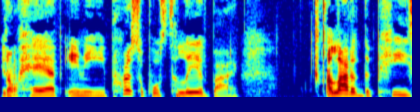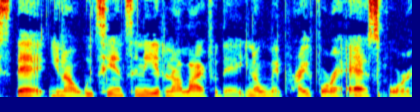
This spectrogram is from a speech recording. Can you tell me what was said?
you don't have any principles to live by a lot of the peace that you know we tend to need in our life or that you know we may pray for or ask for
